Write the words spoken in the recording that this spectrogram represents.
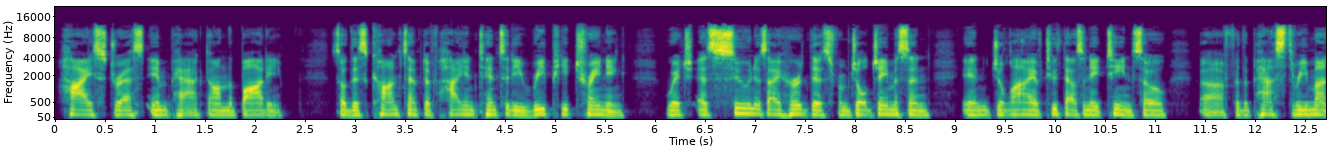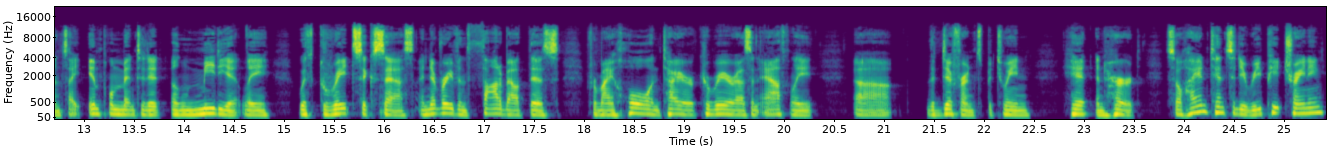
high stress impact on the body. So this concept of high intensity repeat training which as soon as I heard this from Joel Jamieson in July of 2018, so uh, for the past three months, I implemented it immediately with great success. I never even thought about this for my whole entire career as an athlete, uh, the difference between HIIT and HIRT. So high intensity repeat training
